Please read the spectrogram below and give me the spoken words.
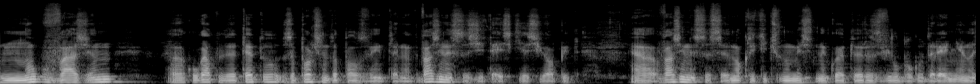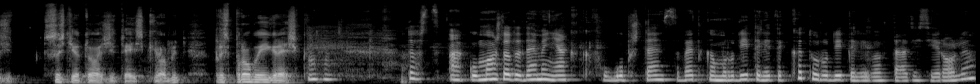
много важен, а, когато детето започне да ползва интернет. Важен е с житейския си опит, а, важен е с едно критично мислене, което е развил благодарение на същия този житейски опит през проба и грешка. Uh-huh. Тоест, ако може да дадем някакъв обобщен съвет към родителите, като родители в тази си роля,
